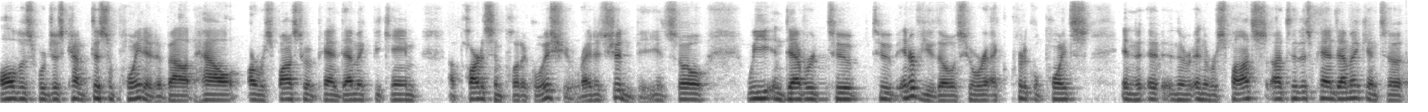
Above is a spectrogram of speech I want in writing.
all of us were just kind of disappointed about how our response to a pandemic became a partisan political issue. Right? It shouldn't be, and so we endeavored to to interview those who were at critical points in the in the, in the response uh, to this pandemic and to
